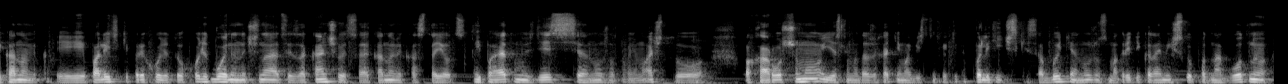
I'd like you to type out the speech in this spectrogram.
экономика. И политики приходят и уходят, войны начинаются и заканчиваются, а экономика остается. И поэтому здесь нужно понимать, что по-хорошему, если мы даже хотим объяснить какие-то политические события, нужно смотреть экономическую подноготную,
